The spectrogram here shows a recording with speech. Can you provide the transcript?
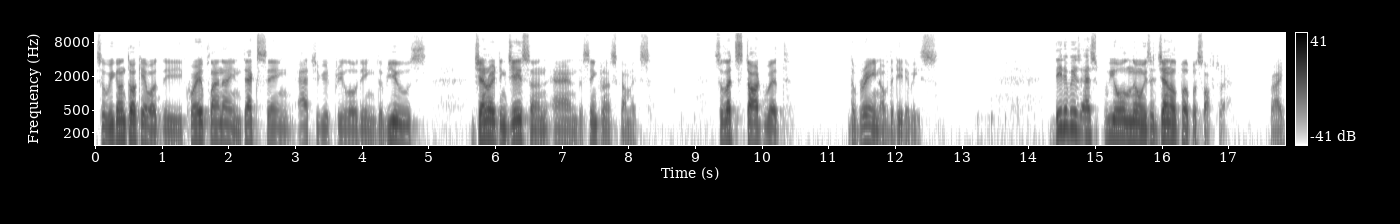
So we're going to talk about the query planner, indexing, attribute preloading, the views, generating JSON, and the synchronous commits. So let's start with the brain of the database. Database, as we all know, is a general purpose software, right?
